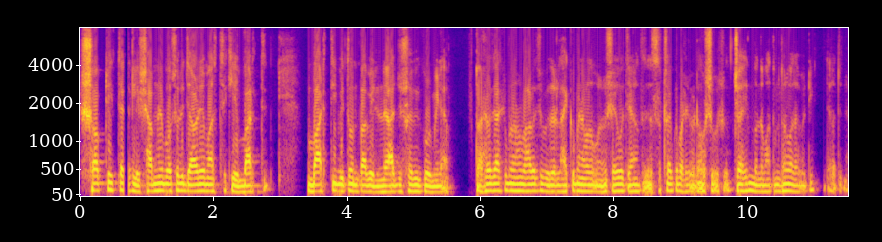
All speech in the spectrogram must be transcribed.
সব ঠিক থাকলে সামনের বছরের জানুয়ারি মাস থেকে বাড়তি বাড়তি বেতন পাবেন রাজ্য কর্মীরা। করি আজকে ভালো ছিল লাইক করবেন আমাদের চ্যানেল সাবস্ক্রাইব করে পাশে অবশ্যই জয় হিন্দ বন্ধু মাতম ধন্যবাদ ভিডিও দেখার জন্য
